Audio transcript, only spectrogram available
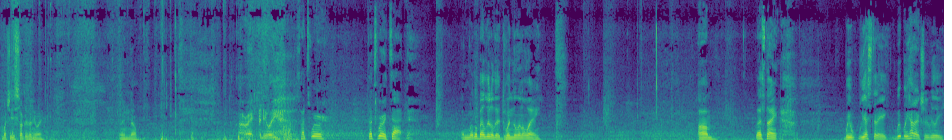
How much are these suckers anyway? I don't even know. All right, anyway, that's where that's where it's at. And little by little they're dwindling away. Um last night we yesterday we, we had actually really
